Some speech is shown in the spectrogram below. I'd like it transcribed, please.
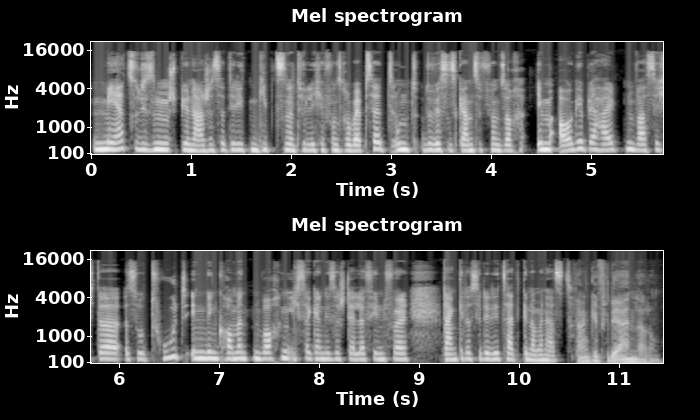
Mehr zu diesem Spionagesatelliten gibt es natürlich auf unserer Website und du wirst das Ganze für uns auch im Auge behalten, was sich da so tut in den kommenden Wochen. Ich sage an dieser Stelle auf jeden Fall danke, dass du dir die Zeit genommen hast. Danke für die Einladung.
